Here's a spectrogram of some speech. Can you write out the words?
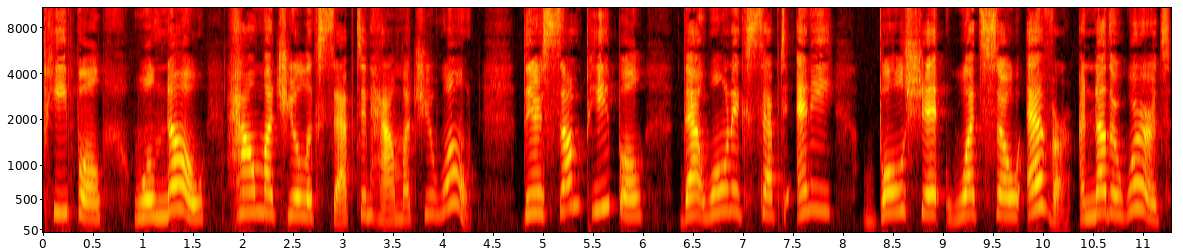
people will know how much you'll accept and how much you won't. There's some people that won't accept any bullshit whatsoever. In other words,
